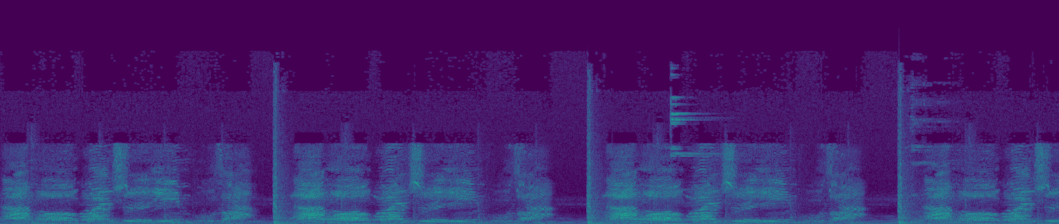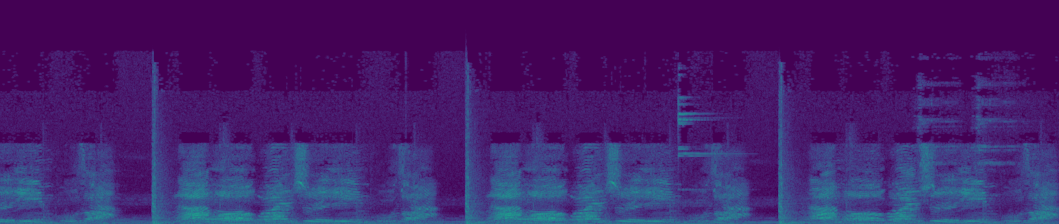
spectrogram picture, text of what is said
南无观世音菩萨，南无观世音菩萨，南无观世音菩萨，南无观世音菩萨，南无观世音菩萨。南无观世音菩萨，南无观世音菩萨，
